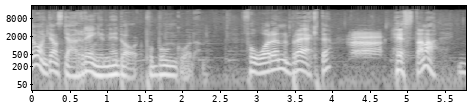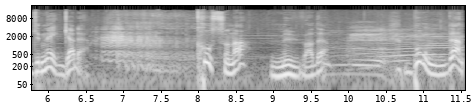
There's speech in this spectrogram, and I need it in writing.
Det var en ganska regnig dag på bondgården. Fåren bräkte. Hästarna gnäggade. Kossorna muade. Bonden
